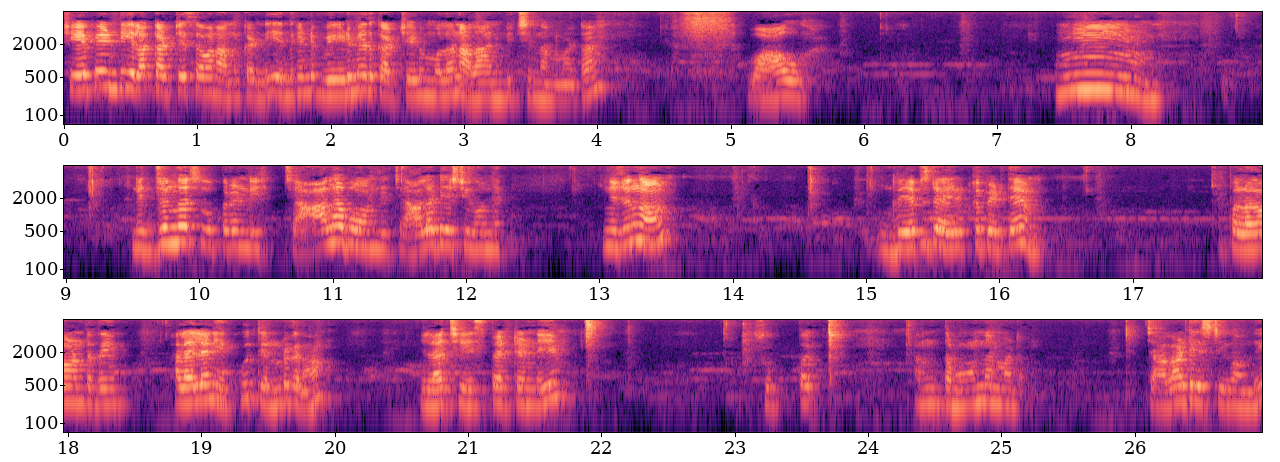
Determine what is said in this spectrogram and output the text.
షేప్ ఏంటి ఇలా కట్ చేసావని అనకండి. ఎందుకంటే వేడి మీద కట్ చేయడం వల్ల అలా అనిపించింది అనమాట వావ్ నిజంగా సూపర్ అండి. చాలా బాగుంది చాలా టేస్టీగా ఉంది. నిజంగా గ్రేప్స్ డైరెక్ట్గా పెడితే పుల్లగా ఉంటుంది. అలా ఇలా ఎక్కువ తినరు కదా. ఇలా చేసి పెట్టండి. సూపర్. అంత బాగుందన్నమాట చాలా టేస్టీగా ఉంది.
